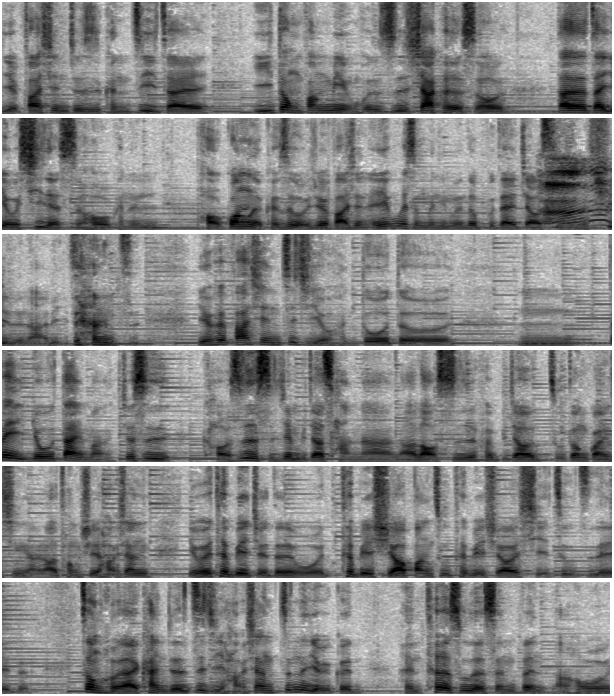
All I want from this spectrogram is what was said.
也发现就是可能自己在移动方面，或者是下课的时候，大家在游戏的时候可能跑光了，可是我就发现，哎，为什么你们都不在教室？你们去了哪里？这样子。也会发现自己有很多的，嗯，被优待嘛，就是考试的时间比较长啊，然后老师会比较主动关心啊，然后同学好像也会特别觉得我特别需要帮助，特别需要协助之类的。综合来看，就是自己好像真的有一个很特殊的身份，然后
